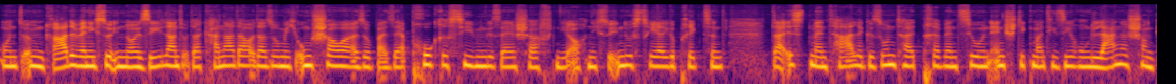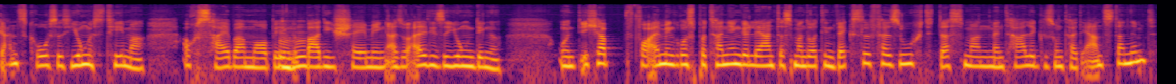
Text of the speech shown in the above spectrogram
Und ähm, gerade wenn ich so in Neuseeland oder Kanada oder so mich umschaue, also bei sehr progressiven Gesellschaften, die auch nicht so industriell geprägt sind, da ist mentale Gesundheit, Prävention, Entstigmatisierung lange schon ganz großes, junges Thema. Auch Cybermobbing, mhm. Bodyshaming, also all diese jungen Dinge. Und ich habe vor allem in Großbritannien gelernt, dass man dort den Wechsel versucht, dass man mentale Gesundheit ernster nimmt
